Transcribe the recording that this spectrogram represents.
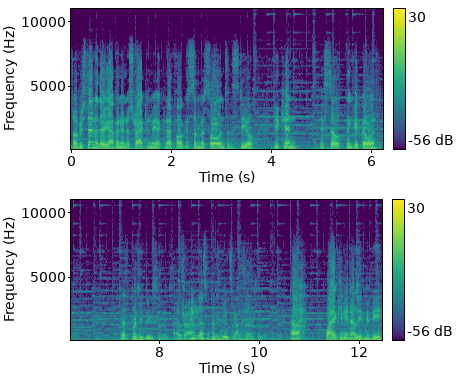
So if you're standing there yapping and distracting me, I cannot focus some of my soul into the steel. Do you ken? If so, then get going. That's pretty decent. I that's, try. That's a pretty good Scottish accent. Ah, why can you not leave me be?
